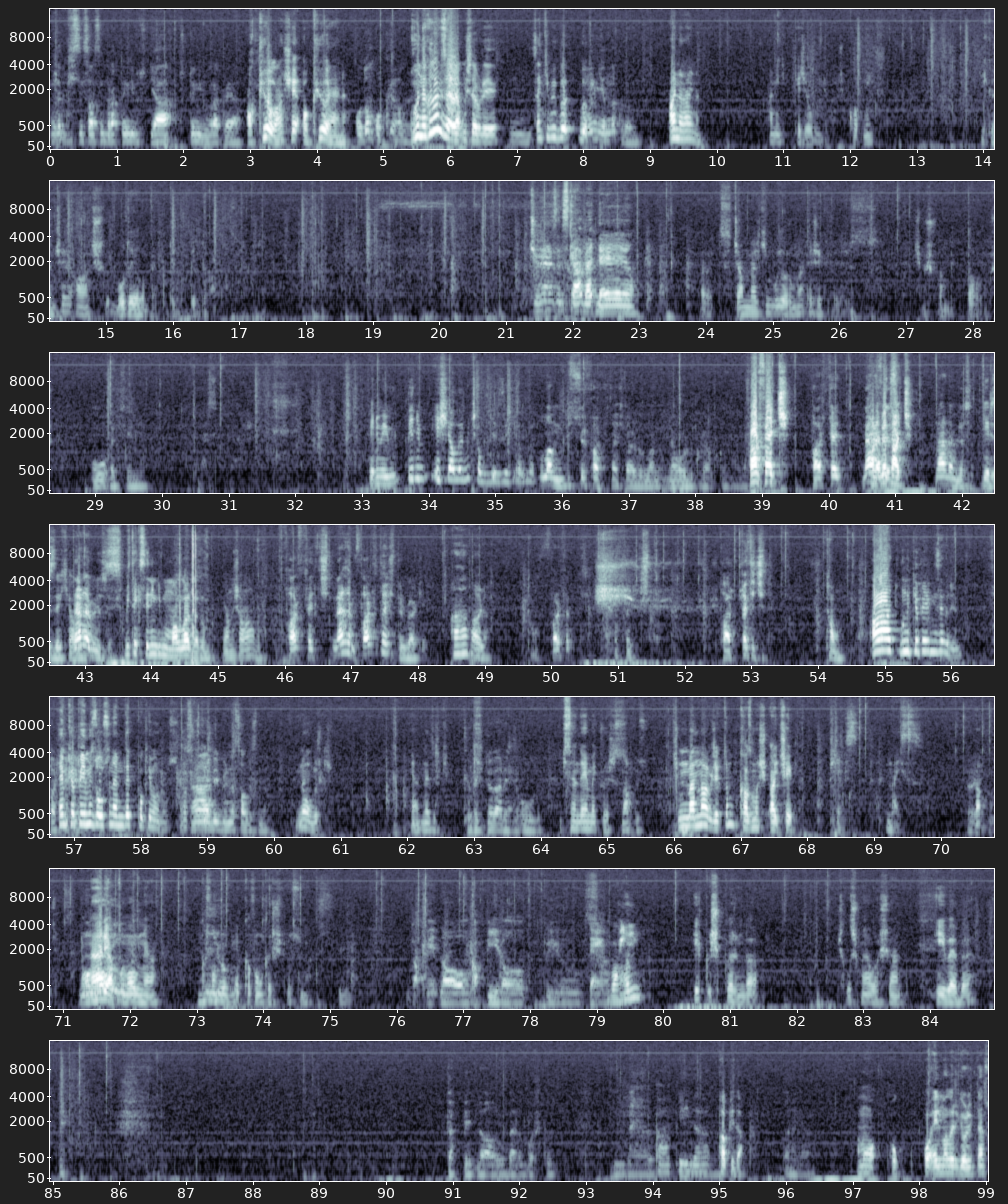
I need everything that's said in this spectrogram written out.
Burada pis insansın bıraktığın gibi tut ya. Tuttuğun gibi bırak be ya. Akıyor lan. Şey akıyor yani. Odam okuyor abi. Oha ne kadar güzel yapmışlar burayı. Hmm. Sanki bir bu, bu- Onun yanına kuralım. Aynen aynen. Hani gece olunca korkmayız. İlk önce ağaç budayalım be. Budayalım. Bir de bak. Cheers in the sky right now. Evet. Can Berk'in bu yorumuna teşekkür ederiz. Şimdi şuradan bir dalalım şöyle. Oo hepsi yeniyor. Gebersin. Benim evim, benim eşyalarımı çaldı gerizekalılar. Ulan bir sürü farklı taş vardı ulan. Ne ordu kurardık onlarla. Farfetch. Farfet. Nereden Farfetch biliyorsun? aç. Nereden biliyorsun? Gerizekalı. Nereden biliyorsun? Bir tek senin gibi mallar der onu. Yanlış anlama da. Farfetch. Nereden? Farfetch'tir belki. Ha ha öyle. Farfet. Farfetch. Farfetch. Tamam. Aa bunu köpeğimize verelim. Hem Farfetch. köpeğimiz olsun hem de Pokemon olsun. Nasıl Ha ki? birbirine saldırsınlar. Ne olur ki? Yani nedir ki? Köpek döver yani o olur. İkisine de yemek veririz. Ne yapıyorsun? Şimdi ben ne yapacaktım? Kazma ay şey Pickaxe. Nice. Öyle Tamam. Yapacaksın. Neler yaptım oğlum ya. Kafam, hep kafamı karıştırıyorsun. damn. Sabahın ilk ışıklarında çalışmaya başlayan İBB Kapit low, benim başka. Papila Papidap Bana ya. Ama o, o, o elmaları gördükten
